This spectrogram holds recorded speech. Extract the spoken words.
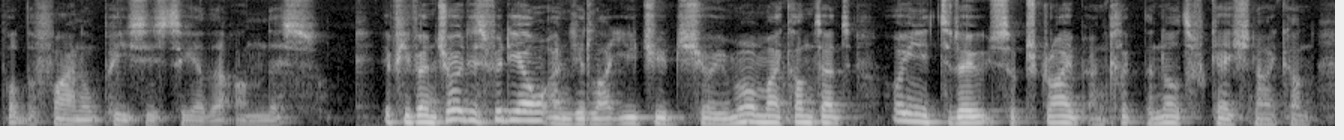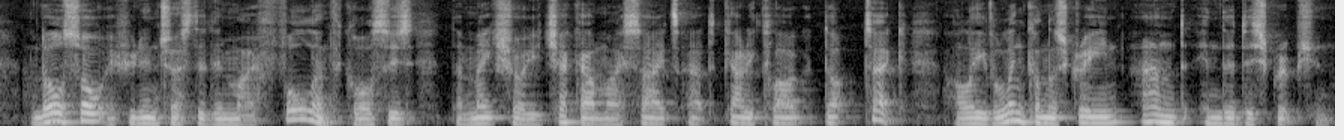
put the final pieces together on this. If you've enjoyed this video and you'd like YouTube to show you more of my content, all you need to do is subscribe and click the notification icon. And also, if you're interested in my full-length courses, then make sure you check out my site at garyclarke.tech. I'll leave a link on the screen and in the description.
